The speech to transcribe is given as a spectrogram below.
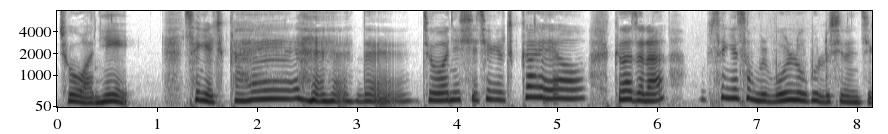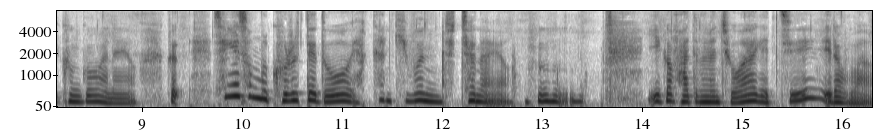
조원희, 생일 축하해. 네. 조원희 씨 생일 축하해요. 그나저나 생일 선물 뭘로 고르시는지 궁금하네요. 그 생일 선물 고를 때도 약간 기분 좋잖아요. 이거 받으면 좋아하겠지? 이런 마음.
